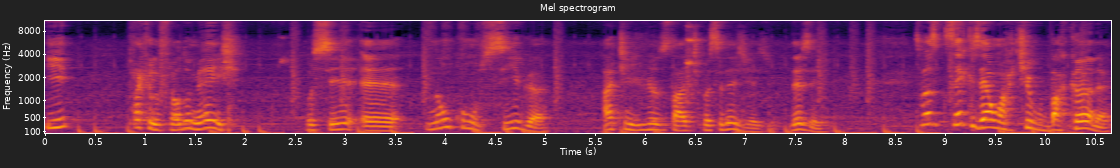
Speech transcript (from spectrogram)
E para que no final do mês você é, não consiga atingir os resultados que você deseja. Se você quiser um artigo bacana,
